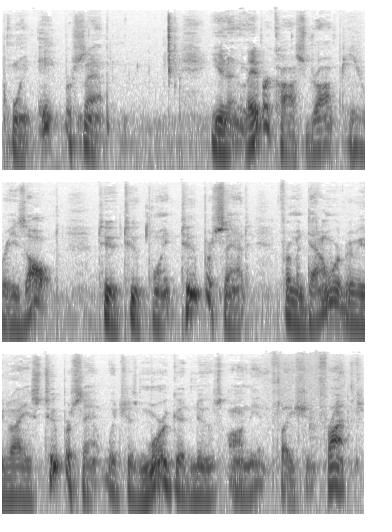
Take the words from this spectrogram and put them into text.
0.8%. Unit labor costs dropped as a result to 2.2% from a downward revised 2%, which is more good news on the inflation front.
